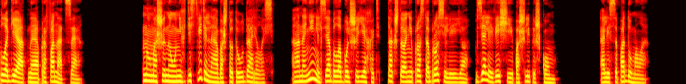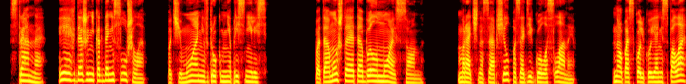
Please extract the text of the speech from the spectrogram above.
Плагиатная профанация. Ну, машина у них действительно обо что-то ударилась. А на ней нельзя было больше ехать, так что они просто бросили ее, взяли вещи и пошли пешком. Алиса подумала. Странно, я их даже никогда не слушала. Почему они вдруг мне приснились? Потому что это был мой сон, мрачно сообщил позади голос Ланы. Но поскольку я не спала,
